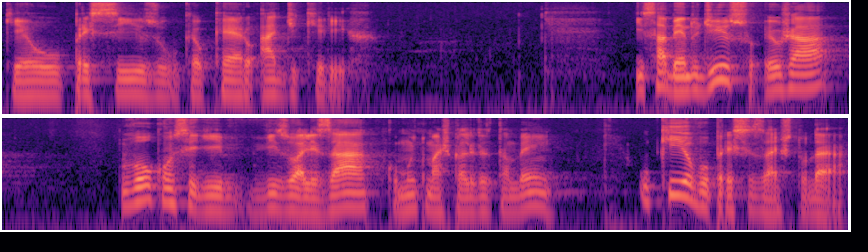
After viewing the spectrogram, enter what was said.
que eu preciso, que eu quero adquirir. E sabendo disso, eu já vou conseguir visualizar com muito mais clareza também o que eu vou precisar estudar,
